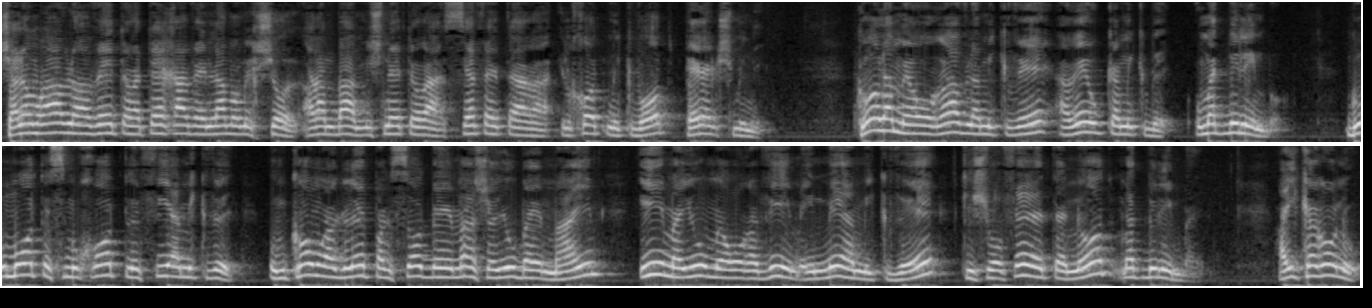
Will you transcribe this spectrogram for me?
שלום רב לאוהבי תורתך ואין למו מכשול. הרמב"ם, משנה תורה, ספר טהרה, הלכות מקוואות, פרק שמיני. כל המעורב למקווה, הרי הוא כמקווה, ומטבילים בו. גומות הסמוכות לפי המקווה, ומקום רגלי פרסות בהמה שהיו בהם מים, אם היו מעורבים עם מי המקווה, כשפופרת הנוד, מטבילים בהם. העיקרון הוא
